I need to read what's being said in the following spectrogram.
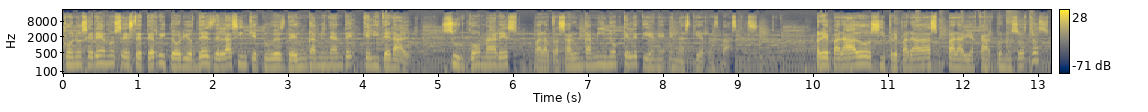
conoceremos este territorio desde las inquietudes de un caminante que literal surcó mares para trazar un camino que le tiene en las tierras vascas. ¿Preparados y preparadas para viajar con nosotros?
